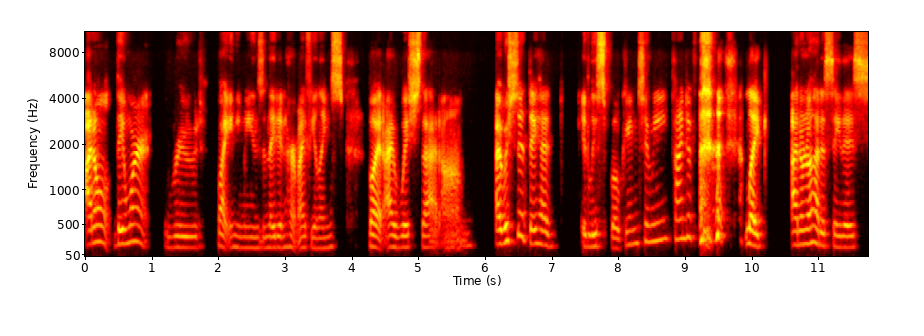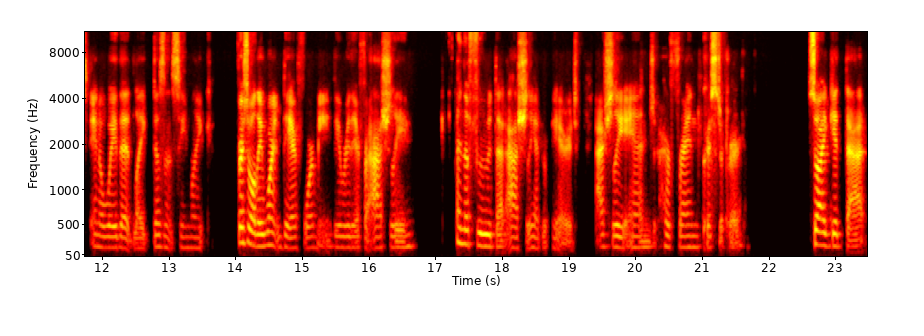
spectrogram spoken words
I don't they weren't rude by any means and they didn't hurt my feelings, but I wish that um I wish that they had at least spoken to me kind of like I don't know how to say this in a way that like doesn't seem like first of all they weren't there for me. They were there for Ashley and the food that Ashley had prepared. Ashley and her friend Christopher. So I get that,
